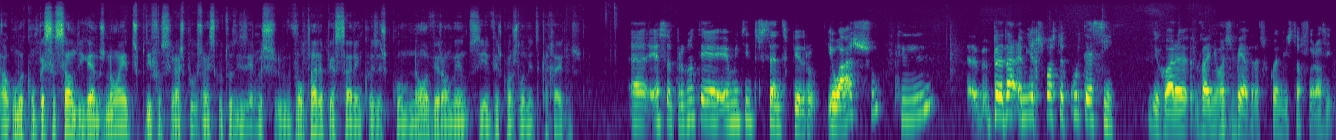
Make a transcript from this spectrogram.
alguma compensação, digamos, não é despedir funcionários públicos, não é isso que eu estou a dizer, mas voltar a pensar em coisas como não haver aumentos e haver congelamento de carreiras? Uh, essa pergunta é, é, muito interessante, Pedro. Eu acho que, uh, para dar a minha resposta curta é sim, e agora venham as uhum. pedras quando isto for ouvido.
